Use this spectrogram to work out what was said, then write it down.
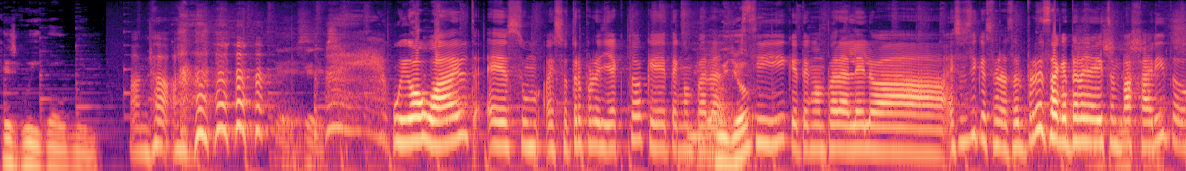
¿Qué es We Go Wild? Anda. ¿Qué es? We Go Wild es, un, es otro proyecto que tengo en paralelo. Sí, que tengo en paralelo a. Eso sí que es una sorpresa que te lo haya dicho un pajarito.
